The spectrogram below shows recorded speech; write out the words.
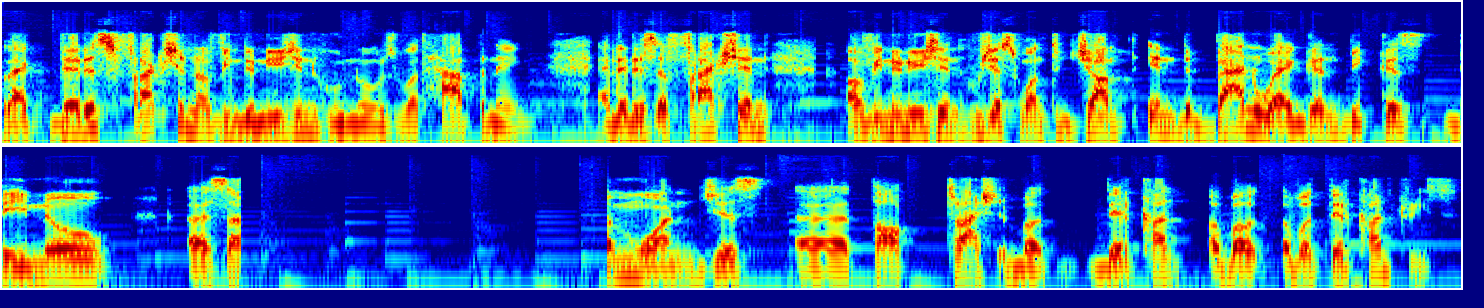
Like there is fraction of indonesian who knows what's happening. And there is a fraction of indonesian who just want to jump in the bandwagon because they know uh, some someone just uh, talk trash about their con- about about their countries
